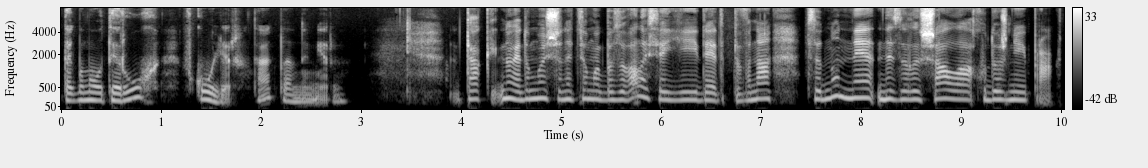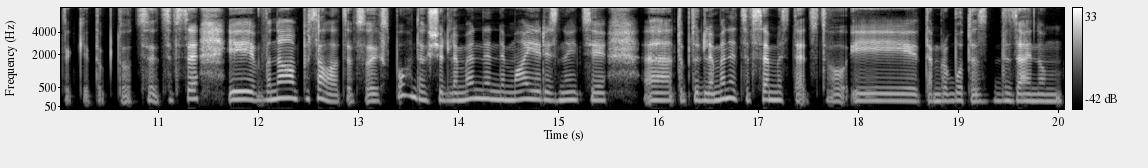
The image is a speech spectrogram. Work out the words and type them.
так би мовити, рух в колір, так, певною мірою. Так, ну я думаю, що на цьому і базувалася її ідея. Тобто вона все одно не не залишала художньої практики. Тобто, це це все. І вона писала це в своїх спогадах, що для мене немає різниці. Е, тобто для мене це все мистецтво. І там робота з дизайном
